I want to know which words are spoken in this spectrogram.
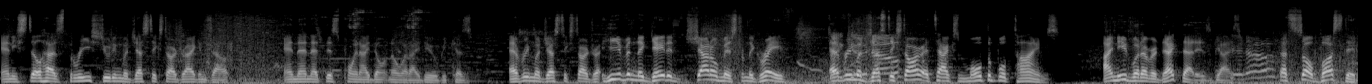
and he still has three shooting majestic star dragons out. And then at this point, I don't know what I do because every majestic star dragon. He even negated shadow mist from the grave. Every majestic star attacks multiple times. I need whatever deck that is, guys. Kuno? That's so busted.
